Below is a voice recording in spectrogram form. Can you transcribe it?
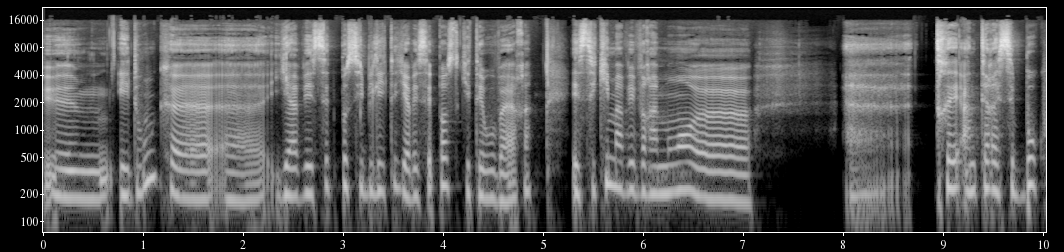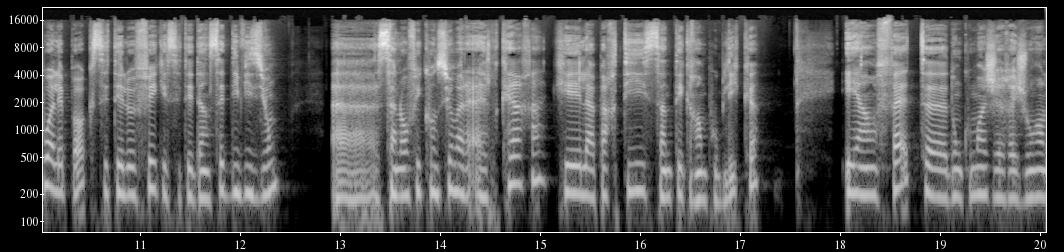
et donc il y avait cette possibilité, il y avait ces postes qui étaient ouverts. Et ce qui m'avait vraiment très intéressé beaucoup à l'époque, c'était le fait que c'était dans cette division euh, Sanofi Consumer Healthcare, qui est la partie santé grand public. Et en fait, euh, donc moi, j'ai rejoint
